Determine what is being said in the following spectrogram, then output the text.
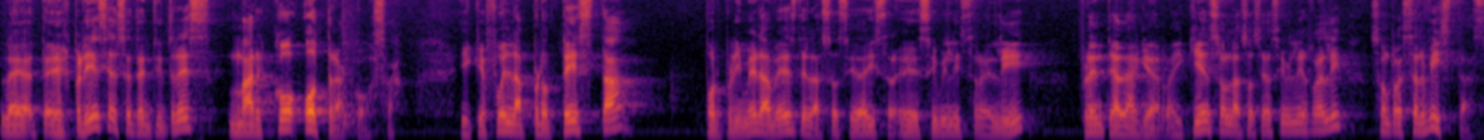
la experiencia del 73 marcó otra cosa, y que fue la protesta por primera vez de la sociedad eh, civil israelí frente a la guerra. ¿Y quién son la sociedad civil israelí? Son reservistas.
